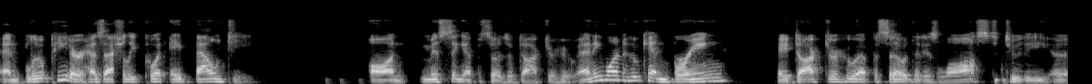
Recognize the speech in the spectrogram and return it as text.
And Blue Peter has actually put a bounty on missing episodes of Doctor Who. Anyone who can bring a Doctor Who episode that is lost to the uh,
